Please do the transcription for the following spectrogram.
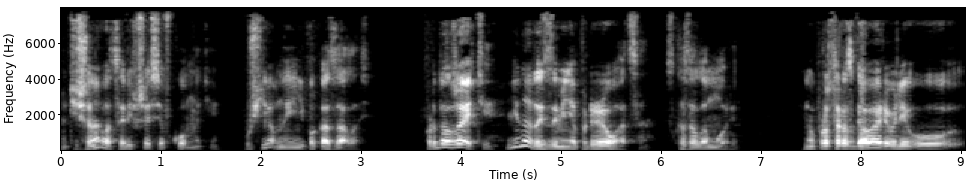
Но тишина, воцарившаяся в комнате, уж явно ей не показалась. «Продолжайте, не надо из-за меня прерываться», — сказала Морин. «Мы просто разговаривали о...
